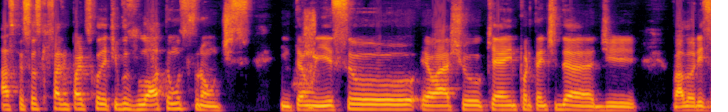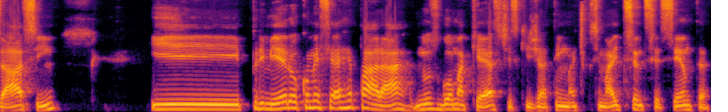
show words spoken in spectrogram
as pessoas que fazem parte dos coletivos lotam os frontes. Então, isso eu acho que é importante da, de valorizar, assim. E primeiro eu comecei a reparar nos GomaCasts, que já tem tipo, assim, mais de 160,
